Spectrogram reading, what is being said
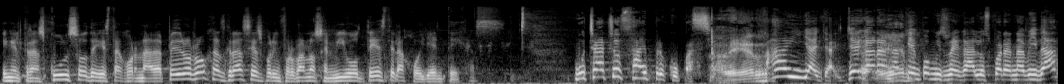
en el transcurso de esta jornada. Pedro Rojas, gracias por informarnos en vivo desde La Joya, en Texas. Muchachos, hay preocupación. A ver. Ay, ay, ay. ¿Llegarán a, tiempo mis regalos para Navidad?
